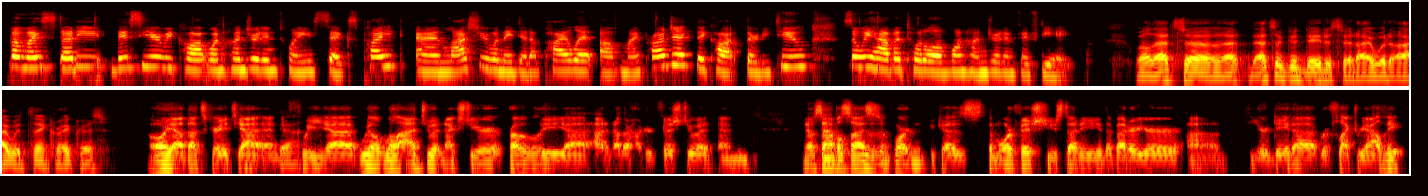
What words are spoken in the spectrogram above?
but my study this year we caught 126 pike, and last year when they did a pilot of my project, they caught 32. So we have a total of 158. Well, that's uh, that that's a good data set. I would I would think, right, Chris? Oh yeah, that's great. Yeah, and Yeah. if we uh, we'll we'll add to it next year, probably uh, add another hundred fish to it, and you know sample size is important because the more fish you study, the better your uh, your data reflect reality,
